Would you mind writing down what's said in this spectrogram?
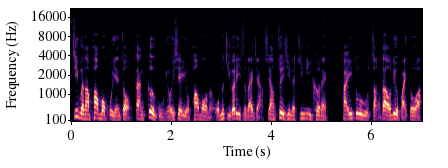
基本上泡沫不严重，但个股有一些有泡沫的。我们举个例子来讲，像最近的金利科呢，它一度涨到六百多啊，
